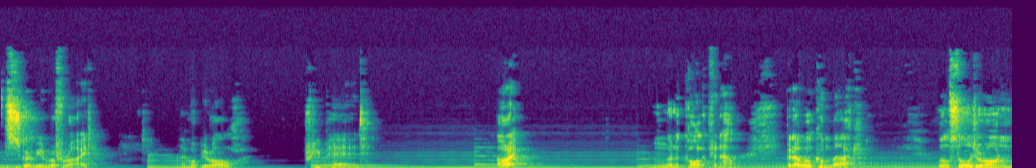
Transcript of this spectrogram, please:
This is going to be a rough ride. I hope you're all prepared. Alright. I'm going to call it for now. But I will come back. We'll soldier on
